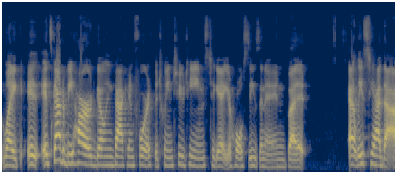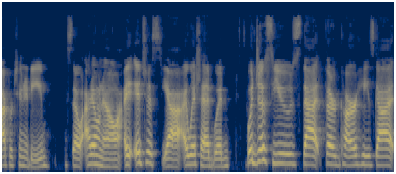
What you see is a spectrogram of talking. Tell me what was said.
like it, it's got to be hard going back and forth between two teams to get your whole season in but at least he had that opportunity. So i don't know. It just yeah i wish ed would would just use that third car he's got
